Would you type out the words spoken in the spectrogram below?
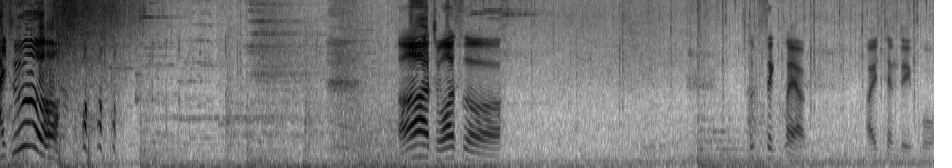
나이스! 아 좋았어. 흑색 화약 아이템도 있고.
